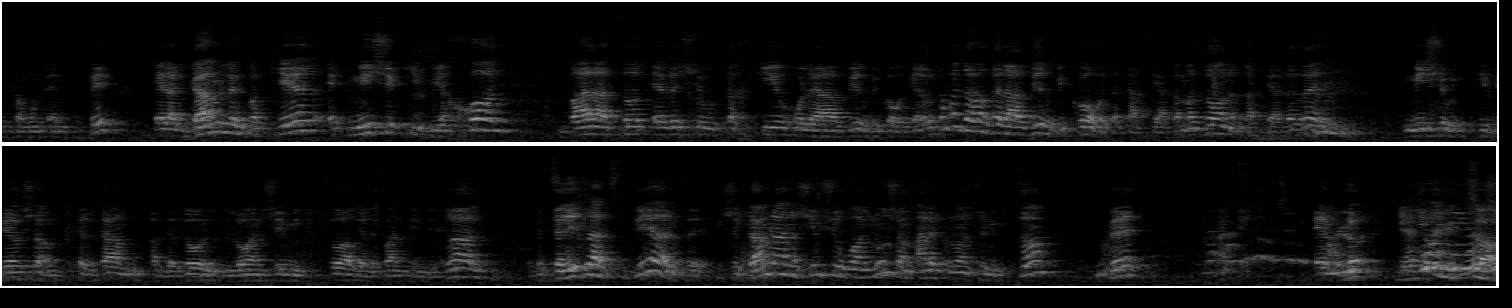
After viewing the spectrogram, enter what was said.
בכמות אינסופית, אלא גם לבקר את מי שכביכול בא לעשות איזשהו תחקיר או להעביר ביקורת. כי הרי בסופו של דבר זה להעביר ביקורת על תעשיית המזון, על תעשיית הזה. מי שדיבר שם, חלקם הגדול לא אנשי מקצוע רלוונטיים בכלל, וצריך להצביע על זה, שגם לאנשים שרואיינו שם, א', הם לא אנשי מקצוע, ו... הם לא... יש להם מקצוע,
